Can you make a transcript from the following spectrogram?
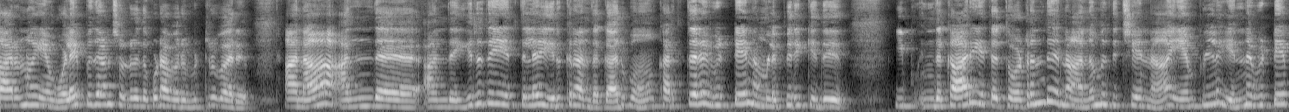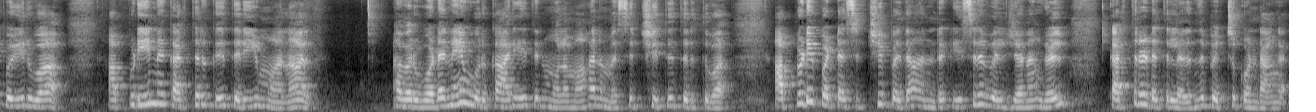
காரணம் என் உழைப்பு தான் சொல்கிறத கூட அவர் விட்டுருவார். ஆனால் அந்த அந்த இருதயத்தில் இருக்கிற அந்த கர்வம் கர்த்தரை விட்டே நம்மளை பிரிக்குது. இப் இந்த காரியத்தை தொடர்ந்து நான் அனுமதிச்சேன்னா என் பிள்ளை என்னை விட்டே போயிடுவா அப்படின்னு கர்த்தருக்கு தெரியுமானால் அவர் உடனே ஒரு காரியத்தின் மூலமாக நம்ம சிட்சித்து திருத்துவார். அப்படிப்பட்ட சிட்சிப்பை தான் அன்றைக்கு இஸ்ரவேல் ஜனங்கள் கர்த்தரிடத்திலிருந்து பெற்றுக்கொண்டாங்க.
